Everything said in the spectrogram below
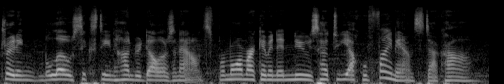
trading below $1,600 an ounce. For more market minute news, head to Yahoo yahoofinance.com. 康啊。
